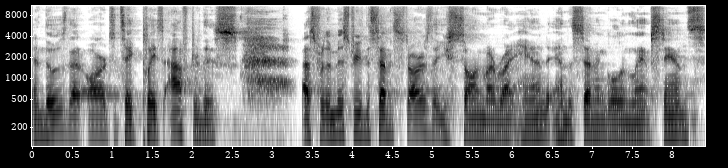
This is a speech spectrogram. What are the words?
and those that are to take place after this. As for the mystery of the seven stars that you saw in my right hand and the seven golden lampstands,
